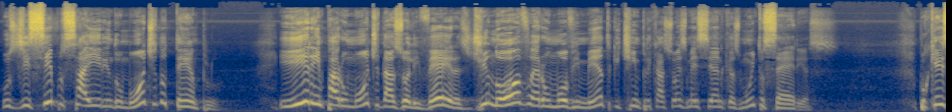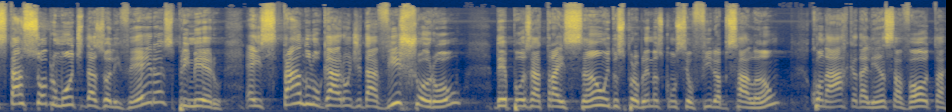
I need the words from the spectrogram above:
os discípulos saírem do monte do templo e irem para o Monte das Oliveiras, de novo, era um movimento que tinha implicações messiânicas muito sérias. Porque estar sobre o Monte das Oliveiras, primeiro, é estar no lugar onde Davi chorou, depois da traição e dos problemas com seu filho Absalão, quando a arca da aliança volta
